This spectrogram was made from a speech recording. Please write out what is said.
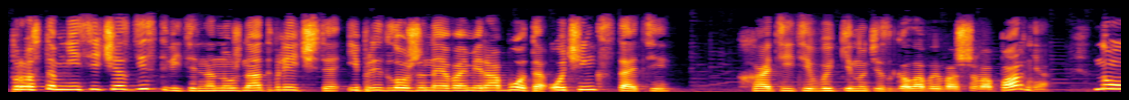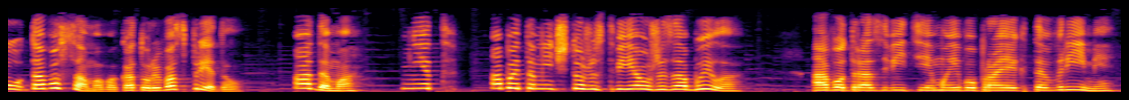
Просто мне сейчас действительно нужно отвлечься, и предложенная вами работа очень кстати. Хотите выкинуть из головы вашего парня? Ну, того самого, который вас предал. Адама? Нет, об этом ничтожестве я уже забыла. А вот развитие моего проекта в Риме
